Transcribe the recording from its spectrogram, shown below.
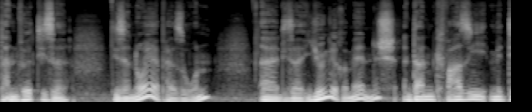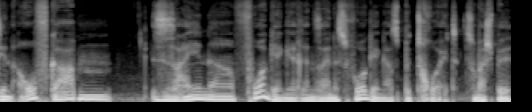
dann wird diese, diese neue Person, äh, dieser jüngere Mensch, dann quasi mit den Aufgaben seiner Vorgängerin, seines Vorgängers betreut. Zum Beispiel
